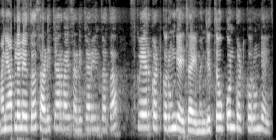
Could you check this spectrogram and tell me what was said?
आणि आपल्याला याचा साडेचार बाय साडेचार इंचाचा स्क्वेअर कट करून घ्यायचा आहे. म्हणजे चौकोन कट करून घ्यायचा.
